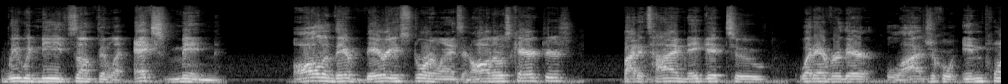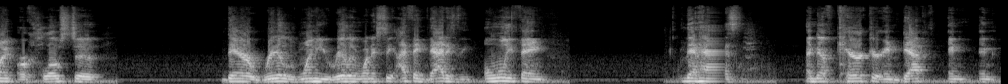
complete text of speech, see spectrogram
We would need something like X Men, all of their various storylines and all those characters. By the time they get to whatever their logical endpoint or close to their real one you really want to see, I think that is the only thing that has enough character and depth and, and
